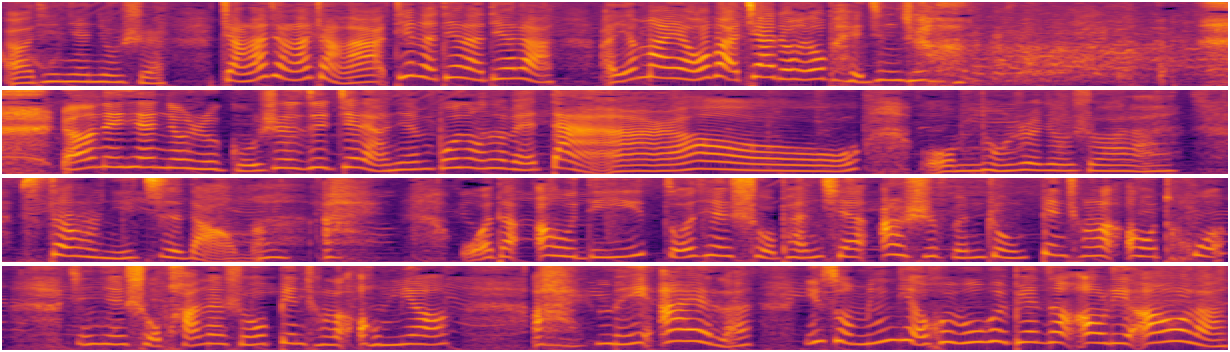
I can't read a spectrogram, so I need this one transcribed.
然后天天就是涨了涨了涨了，跌了跌了跌了，哎呀妈呀，我把嫁妆又赔进去了。然后那天就是股市这这两天波动特别大啊，然后我们同事就说了：“宋儿，你知道吗？哎。”我的奥迪昨天收盘前二十分钟变成了奥拓，今天收盘的时候变成了奥喵，哎，没爱了。你说明天会不会变成奥利奥了？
